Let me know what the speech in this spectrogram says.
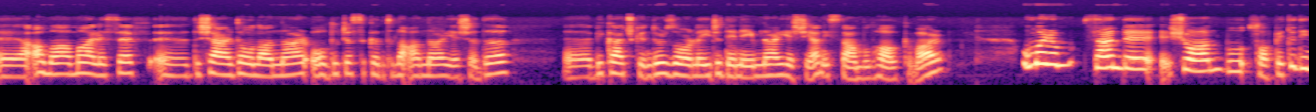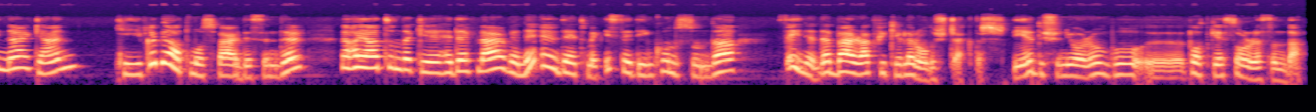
Ee, ama maalesef e, dışarıda olanlar oldukça sıkıntılı anlar yaşadı. Ee, birkaç gündür zorlayıcı deneyimler yaşayan İstanbul halkı var. Umarım sen de şu an bu sohbeti dinlerken keyifli bir atmosferdesindir ve hayatındaki hedefler ve ne elde etmek istediğin konusunda zihninde berrak fikirler oluşacaktır diye düşünüyorum bu podcast sonrasında.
